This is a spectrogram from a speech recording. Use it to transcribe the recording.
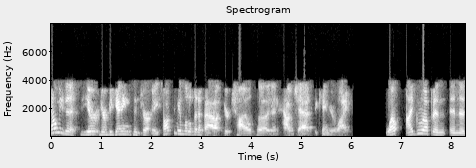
Tell me this: your your beginnings in Germany. Talk to me a little bit about your childhood and how jazz became your life. Well, I grew up in in a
